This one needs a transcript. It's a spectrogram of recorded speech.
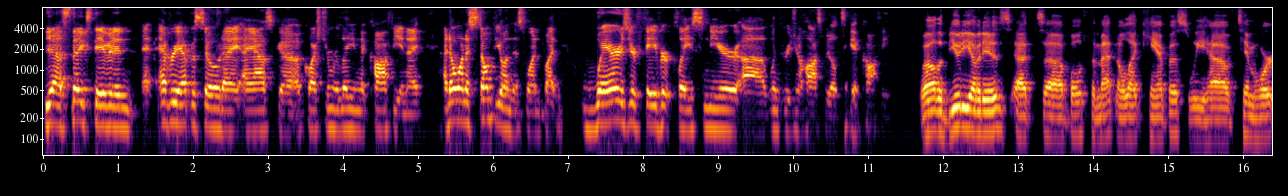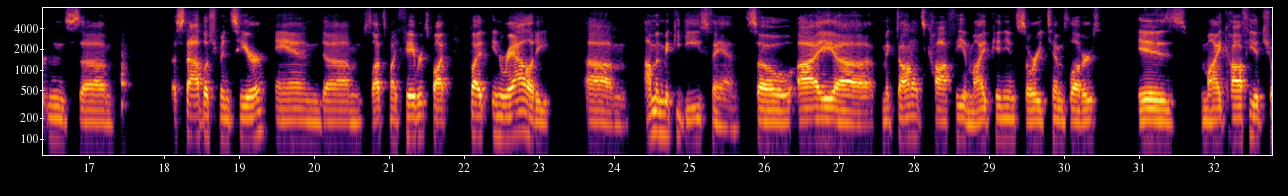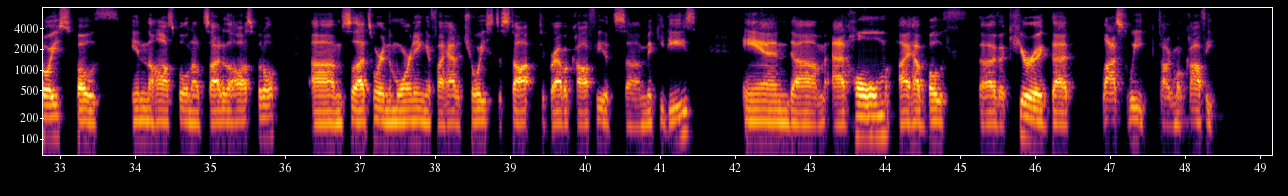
yes, thanks, David. And every episode, I, I ask a, a question relating to coffee, and I I don't want to stump you on this one, but where is your favorite place near uh, Windsor Regional Hospital to get coffee? Well, the beauty of it is at uh, both the Met and Ouellette campus, we have Tim Hortons um, establishments here, and um, so that's my favorite spot. But in reality, um, I'm a Mickey D's fan, so I uh, McDonald's coffee, in my opinion, sorry Tim's lovers, is my coffee of choice, both in the hospital and outside of the hospital. Um, so that's where in the morning, if I had a choice to stop to grab a coffee, it's uh, Mickey D's. And um, at home, I have both. Uh, I have a Keurig that last week, talking about coffee,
